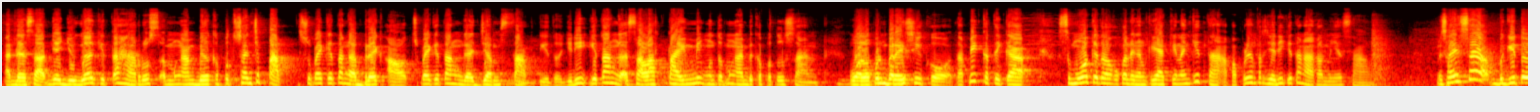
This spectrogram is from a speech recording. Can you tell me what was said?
ada saatnya juga kita harus eh, mengambil keputusan cepat supaya kita nggak break out, supaya kita nggak jump start gitu. Jadi kita nggak salah timing untuk mengambil keputusan, walaupun beresiko. Tapi ketika semua kita lakukan dengan keyakinan kita, apa pun yang terjadi kita nggak akan menyesal. Misalnya saya begitu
